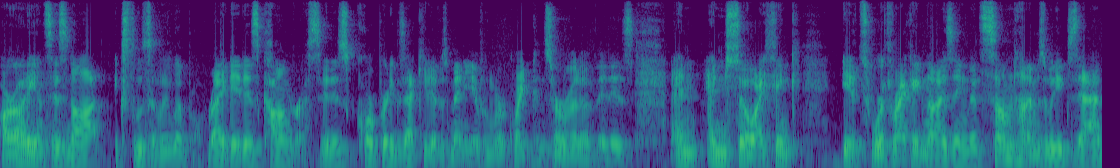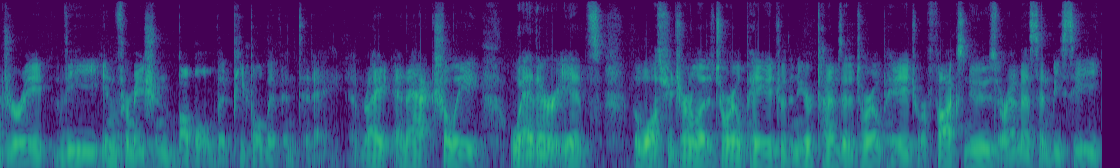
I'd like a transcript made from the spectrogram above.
our audience is not exclusively liberal, right? It is Congress, it is corporate executives, many of whom are quite conservative. It is, and and so I think it's worth recognizing that sometimes we exaggerate the information bubble that people live in today, right? And actually, whether it's the Wall Street Journal editorial page or the New York Times editorial page or Fox News or MSNBC,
